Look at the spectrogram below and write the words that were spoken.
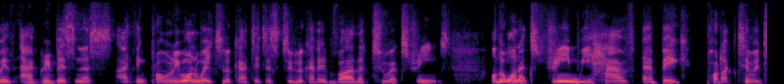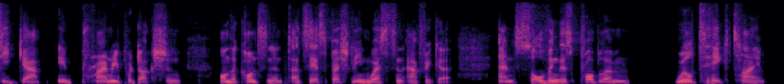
With agribusiness, I think probably one way to look at it is to look at it via the two extremes. On the one extreme, we have a big productivity gap in primary production on the continent, I'd say especially in Western Africa. And solving this problem will take time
